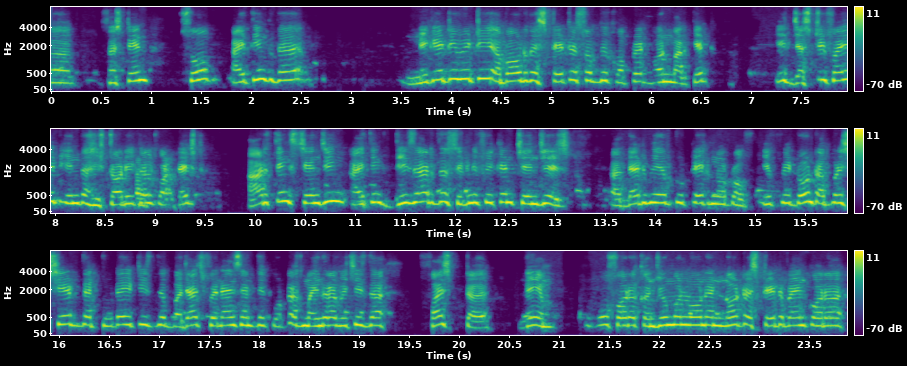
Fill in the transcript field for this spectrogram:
uh, sustain. So I think the negativity about the status of the corporate bond market is justified in the historical context. Are things changing? I think these are the significant changes uh, that we have to take note of. If we don't appreciate that today it is the Bajaj Finance and the Kotak Mahindra, which is the first uh, name to go for a consumer loan and not a state bank or a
